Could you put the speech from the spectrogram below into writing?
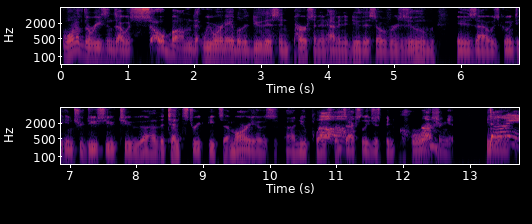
one of the reasons I was so bummed that we weren't able to do this in person and having to do this over Zoom is I was going to introduce you to uh, the 10th Street Pizza, Mario's uh, new place oh, that's actually just been crushing it. Dying.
